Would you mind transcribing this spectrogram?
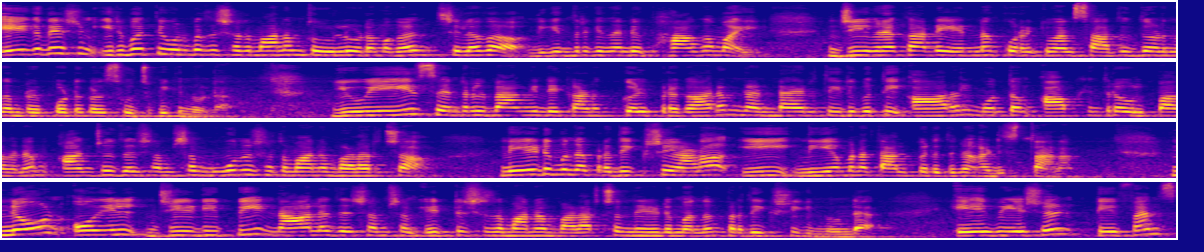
ഏകദേശം ഇരുപത്തി ഒൻപത് ശതമാനം തൊഴിലുടമകൾ ചിലവ് നിയന്ത്രിക്കുന്നതിന്റെ ഭാഗമായി ജീവനക്കാരുടെ എണ്ണം കുറയ്ക്കുവാൻ സാധ്യതയുണ്ടെന്നും റിപ്പോർട്ടുകൾ സൂചിപ്പിക്കുന്നുണ്ട്. യു എ സെൻട്രൽ ബാങ്കിന്റെ കണക്കുകൾ പ്രകാരം രണ്ടായിരത്തി ഇരുപത്തി ആറിൽ മൊത്തം ആഭ്യന്തര ഉൽപാദനം അഞ്ചു ദശാംശം മൂന്ന് ശതമാനം വളർച്ച നേടുമെന്ന പ്രതീക്ഷയാണ് ഈ നിയമന താൽപര്യത്തിന് അടിസ്ഥാനം. Non oil G D P നാല് ദശാംശം എട്ട് ശതമാനം വളർച്ച നേടുമെന്നും പ്രതീക്ഷിക്കുന്നുണ്ട്. ഏവിയേഷൻ ഡിഫൻസ്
